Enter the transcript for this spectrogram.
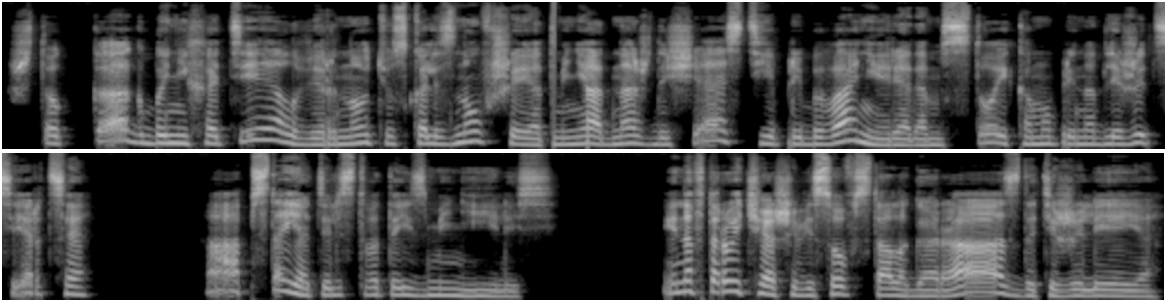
что как бы не хотел вернуть ускользнувшее от меня однажды счастье пребывания рядом с той, кому принадлежит сердце, а обстоятельства-то изменились. И на второй чаше весов стало гораздо тяжелее.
